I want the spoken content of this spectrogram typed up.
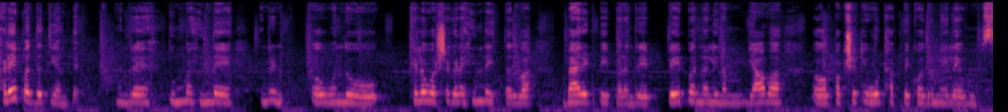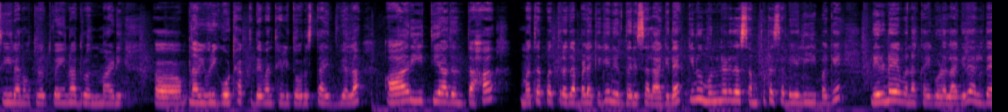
ಹಳೆ ಪದ್ಧತಿಯಂತೆ. ಅಂದರೆ ತುಂಬ ಹಿಂದೆ, ಅಂದರೆ ಒಂದು ಕೆಲವು ವರ್ಷಗಳ ಹಿಂದೆ ಇತ್ತಲ್ವ, ಬ್ಯಾಲೆಟ್ ಪೇಪರ್, ಅಂದರೆ ಪೇಪರ್ನಲ್ಲಿ ನಮ್ಮ ಯಾವ ಪಕ್ಷಕ್ಕೆ ಓಟ್ ಹಾಕಬೇಕು, ಅದ್ರ ಮೇಲೆ ಸೀಲನ್ನು ಅನ್ನೋದು ಅಥವಾ ಏನಾದರೂ ಒಂದು ಮಾಡಿ ನಾವು ಇವ್ರಿಗೆ ಓಟ್ ಹಾಕ್ತಿದ್ದೇವೆ ಅಂತ ಹೇಳಿ ತೋರಿಸ್ತಾ ಇದ್ವಿಯಲ್ಲ, ಆ ರೀತಿಯಾದಂತಹ ಮತಪತ್ರದ ಬಳಕೆಗೆ ನಿರ್ಧರಿಸಲಾಗಿದೆ. ಇನ್ನು ಮುನ್ನಡೆದ ಸಂಪುಟ ಸಭೆಯಲ್ಲಿ ಈ ಬಗ್ಗೆ ನಿರ್ಣಯವನ್ನು ಕೈಗೊಳ್ಳಲಾಗಿದೆ. ಅಲ್ಲದೆ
